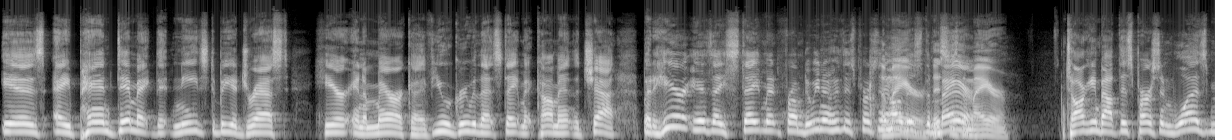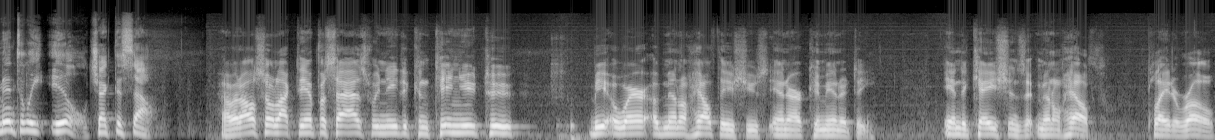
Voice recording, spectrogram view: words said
is a pandemic that needs to be addressed here in America. If you agree with that statement, comment in the chat. But here is a statement from, do we know who this person The is? Oh, this is the This is mayor. the mayor. Talking about this person was mentally ill. Check this out. I would also like to emphasize we need to continue to be aware of mental health issues in our community. Indications that mental health played a role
